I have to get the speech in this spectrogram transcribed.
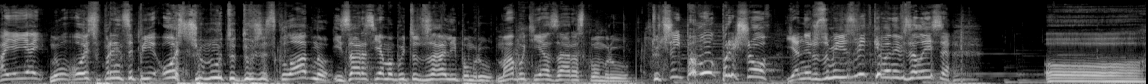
Ай-яй-яй. Ну, ось, в принципі, ось чому тут дуже складно. І зараз я, мабуть, тут взагалі помру. Мабуть, я зараз помру. Тут ще й павук прийшов! Я не розумію, звідки вони взялися. О.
